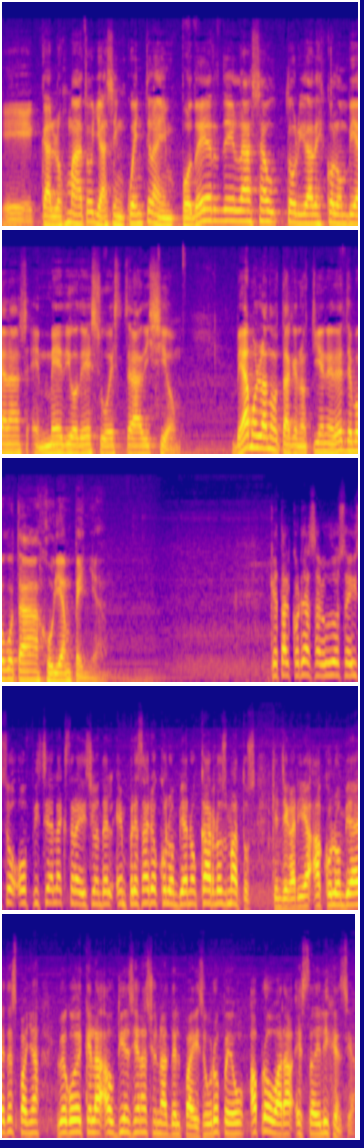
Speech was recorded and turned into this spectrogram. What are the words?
eh, Carlos Mato ya se encuentra en poder de las autoridades colombianas en medio de su extradición. Veamos la nota que nos tiene desde Bogotá Julián Peña. ¿Qué tal? Cordial saludo. Se hizo oficial la extradición del empresario colombiano Carlos Matos, quien llegaría a Colombia desde España luego de que la Audiencia Nacional del país europeo aprobara esta diligencia.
